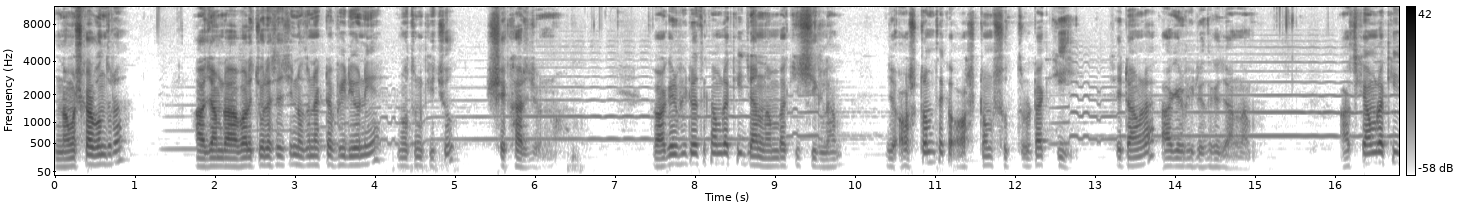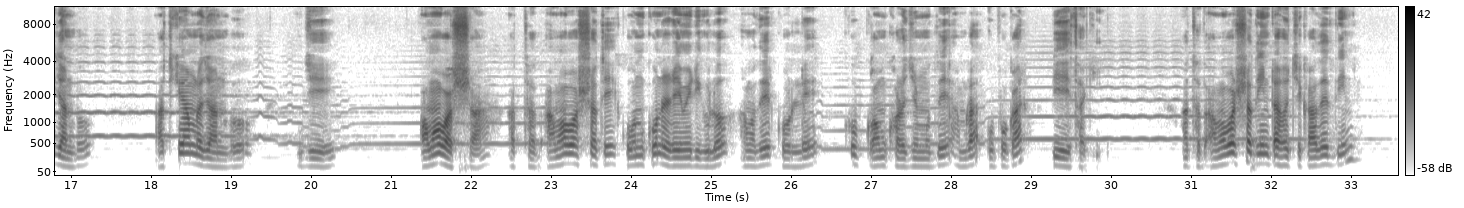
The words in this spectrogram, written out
নমস্কার বন্ধুরা, আজ আমরা আবার চলে এসেছি নতুন একটা ভিডিও নিয়ে, নতুন কিছু শেখার জন্য। তো আগের ভিডিও থেকে আমরা কি জানলাম বা কি শিখলাম, যে অষ্টম থেকে অষ্টম সূত্রটা কি, সেটা আমরা আগের ভিডিও থেকে জানলাম। আজকে আমরা কি জানব? আজকে আমরা জানব যে অমাবস্যা, অর্থাৎ অমাবস্যাতে কোন কোন রেমেডিগুলো আমাদের করলে খুব কম খরচের মধ্যে আমরা উপকার পেয়ে থাকি। অর্থাৎ অমাবস্যা দিনটা হচ্ছে কাদের দিন?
